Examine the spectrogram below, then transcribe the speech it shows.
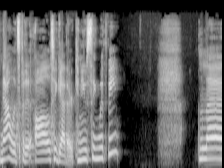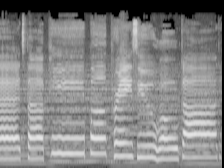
Now let's put it all together. Can you sing with me? Let the people praise you, O God.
